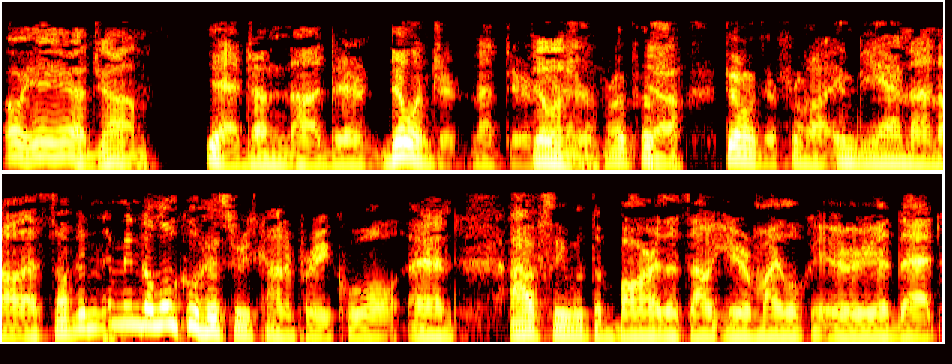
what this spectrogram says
oh yeah yeah John Yeah, John uh, Dar- Dillinger, not Darren. Dillinger, pistol. yeah. Dillinger from uh, Indiana and all that stuff. And I mean, the local history is kind of pretty cool. And obviously, with the bar that's out here in my local area that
